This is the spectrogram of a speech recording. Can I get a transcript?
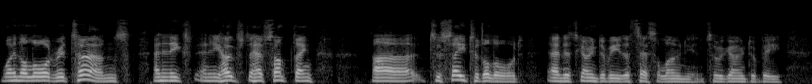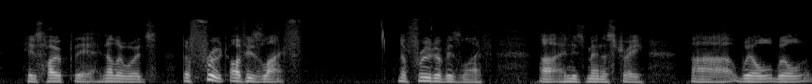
when the Lord returns and he, and he hopes to have something to say to the Lord and it's going to be the Thessalonians who are going to be his hope there. In other words, the fruit of his life, the fruit of his life uh, and his ministry uh, will will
